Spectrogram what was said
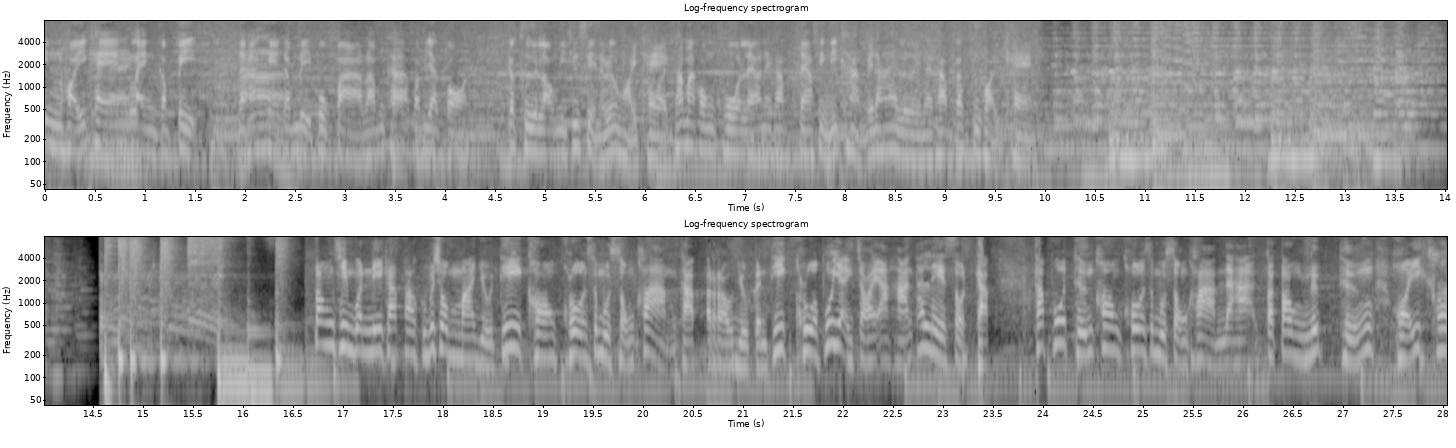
ิ่นหอยแครงแครงแหล่งกะปินะฮะอ่า เขตดำริปลูกป่าล้ำค่าครับทรัพยากร ก็คือเรามีชื่อเสียงในเรื่องหอยแครงถ้ามาคลองโคนแล้วนะครับแต่สิ่งที่ขาดไม่ได้เลยนะครับก็คือหอยแครง ชิมวันนี้ครับพาคุณผู้ชมมาอยู่ที่คลองโคลนสมุทรสงครามครับเราอยู่กันที่ครัวผู้ใหญ่จอยอาหารทะเลสดครับถ้าพูดถึงคลองโคลนสมุทรสงครามนะฮะก็ต้องนึกถึงหอยแคร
